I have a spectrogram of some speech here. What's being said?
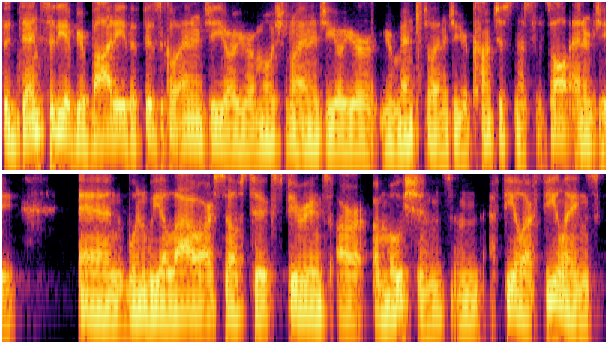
the density of your body, the physical energy, or your emotional energy, or your, your mental energy, your consciousness, it's all energy. And when we allow ourselves to experience our emotions and feel our feelings,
